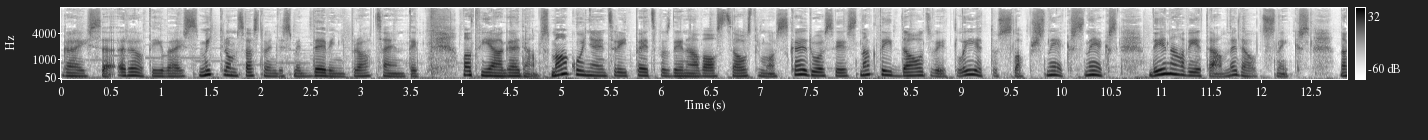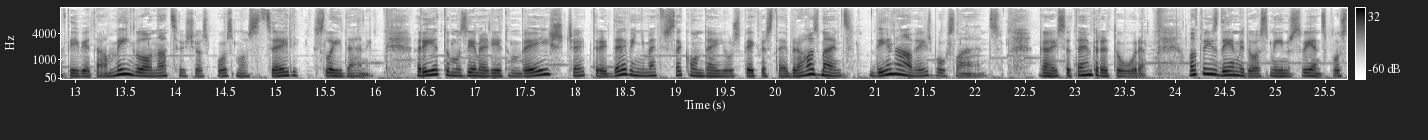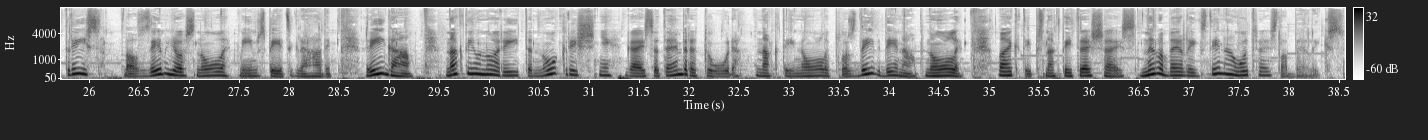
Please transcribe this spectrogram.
gaisa relatīvais mitrums 89%. Latvijā gaidāms mākoņains rīt pēcpusdienā valsts austrumos skaidrosies, naktī daudz viet lietus, slapjš sniegs, sniegs, dienā vietām nedaudz sniegs, naktī vietām migla un atsevišķos posmos ceļi slīdēni. Rietumu ziemeļrietumu vējš 4,9 m2 jūras piekrastē brāzmēns, dienā vējš būs lēns. Gaisa gaisa temperatūra. Latvijas dienvidos - mīnus 1, plus 3, valsts ziemeļos - 0, mīnus 5 grādi. Rīgā naktī un no rīta nokrišņi, gaisa temperatūra - naktī 0, plus 2, dienā ap 0. Laika tips naktī 3, nelabēlīgs, dienā 2 labēlīgs.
